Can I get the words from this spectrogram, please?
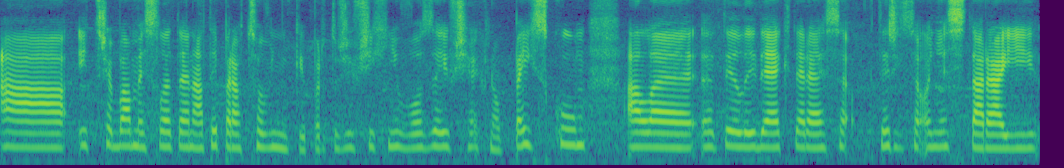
a i třeba myslete na ty pracovníky, protože všichni vozí všechno pejskům, ale eh, ty lidé, které se, kteří se o ně starají,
